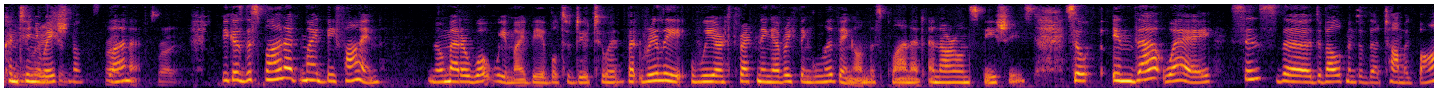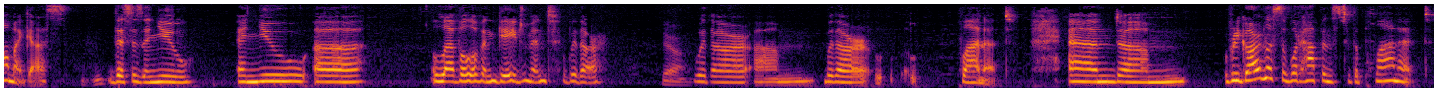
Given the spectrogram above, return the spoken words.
continuation, of this planet. Right, right. Because this planet might be fine, no matter what we might be able to do to it, but really we are threatening everything living on this planet and our own species. So in that way, since the development of the atomic bomb, I guess mm-hmm. this is a new, a new uh, level of engagement with our, yeah. with our, um, with our planet. And um, regardless of what happens to the planet,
